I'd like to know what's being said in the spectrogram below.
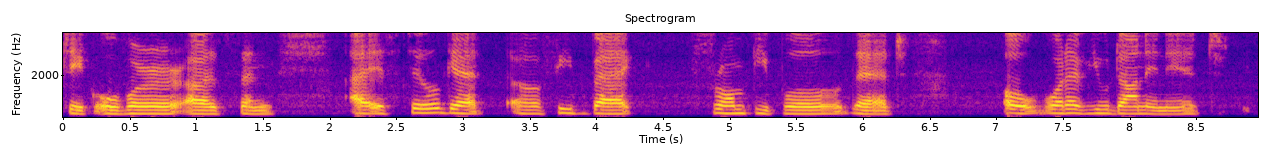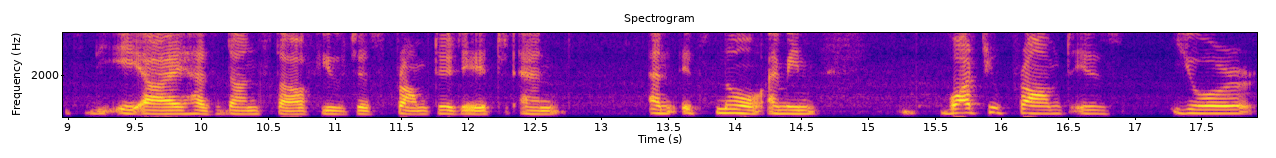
take over us. And i still get uh, feedback from people that oh what have you done in it? It's the ai has done stuff. You've just prompted it. And and it's no i mean what you prompt is your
